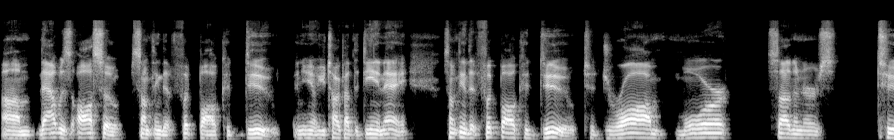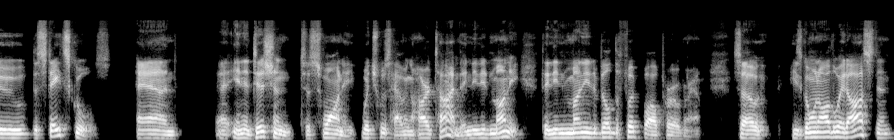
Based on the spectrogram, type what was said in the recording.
um, that was also something that football could do. And, you know, you talk about the DNA something that football could do to draw more Southerners to the state schools. And uh, in addition to Sewanee, which was having a hard time, they needed money. They needed money to build the football program. So he's going all the way to Austin.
